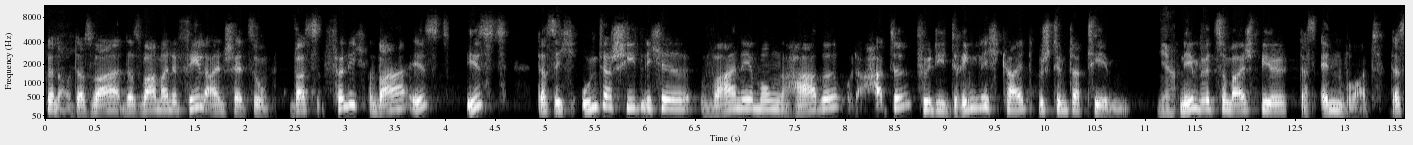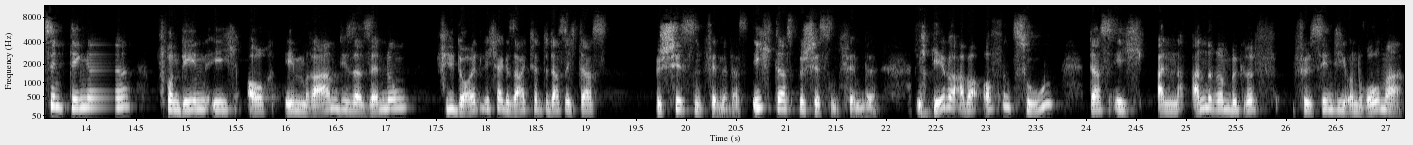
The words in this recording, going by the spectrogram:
genau. Das war, das war meine Fehleinschätzung. Was völlig wahr ist, ist, dass ich unterschiedliche Wahrnehmungen habe oder hatte für die Dringlichkeit bestimmter Themen. Ja. Nehmen wir zum Beispiel das N-Wort. Das sind Dinge, von denen ich auch im Rahmen dieser Sendung viel deutlicher gesagt hätte, dass ich das beschissen finde, dass ich das beschissen finde. Ich gebe aber offen zu, dass ich einen anderen Begriff für Sinti und Roma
